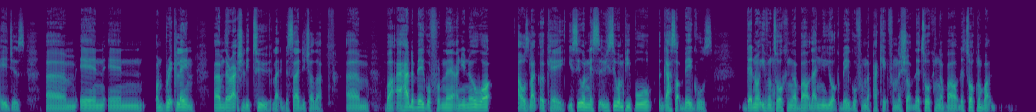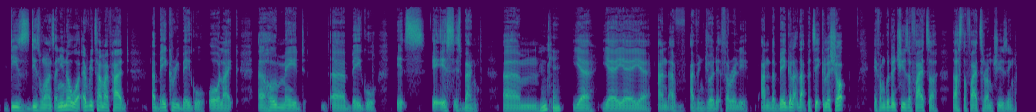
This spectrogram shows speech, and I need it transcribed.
ages. Um in in on brick lane um there are actually two like beside each other. Um but i had a bagel from there and you know what? I was like okay. You see when this you see when people gas up bagels they're not even talking about that new york bagel from the packet from the shop. They're talking about they're talking about these these ones. And you know what? Every time i've had a bakery bagel or like a homemade uh bagel it's it is it's banged. Um Okay. yeah yeah yeah yeah. And i've i've enjoyed it thoroughly. And the bagel at that particular shop if i'm gonna choose a fighter that's the fighter i'm choosing.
